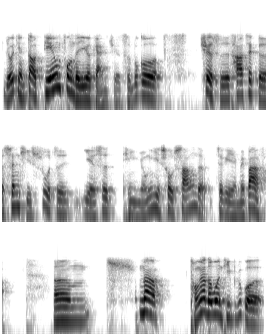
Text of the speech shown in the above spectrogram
有点到巅峰的一个感觉，只不过。确实，他这个身体素质也是挺容易受伤的，这个也没办法。嗯，那同样的问题，如果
